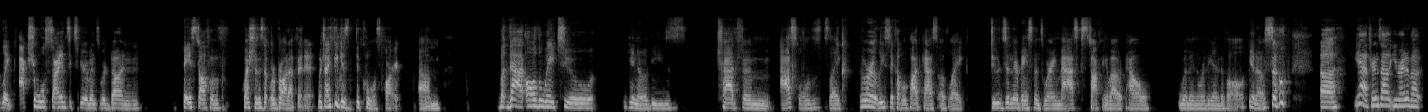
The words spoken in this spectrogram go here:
like actual science experiments were done based off of questions that were brought up in it, which I think is the coolest part. Um, but that all the way to you know these trad femme assholes like there were at least a couple of podcasts of like dudes in their basements wearing masks talking about how women were the end of all you know so uh yeah turns out you write about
